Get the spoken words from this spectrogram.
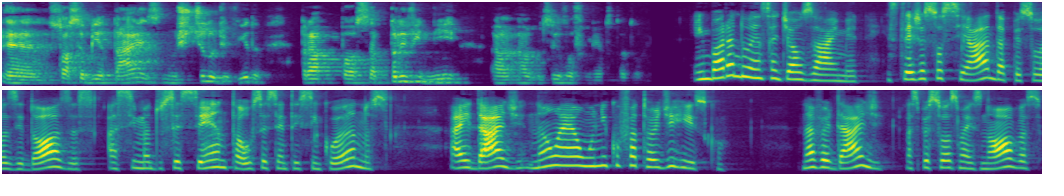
é, socioambientais, no estilo de vida, para possa prevenir a, a, o desenvolvimento da doença. Embora a doença de Alzheimer esteja associada a pessoas idosas acima dos 60 ou 65 anos, a idade não é o único fator de risco. Na verdade, as pessoas mais novas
